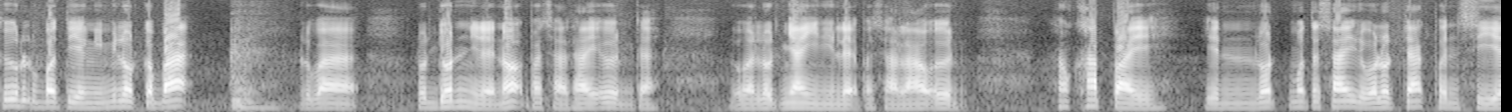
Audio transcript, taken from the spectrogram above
คือบ่เตียงนี่มีรถกระบะ หรือว่ารถยนต์นี่แหละเนาะภาษาไทยเอิ้นก็หรือว่ารถใหญ่นี่แหละภาษาลาวเอิ้นเฮาขับไปเห็นรถมอเตอร์ไซค์หรือว่ารถจักรเพิ่นเสีย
